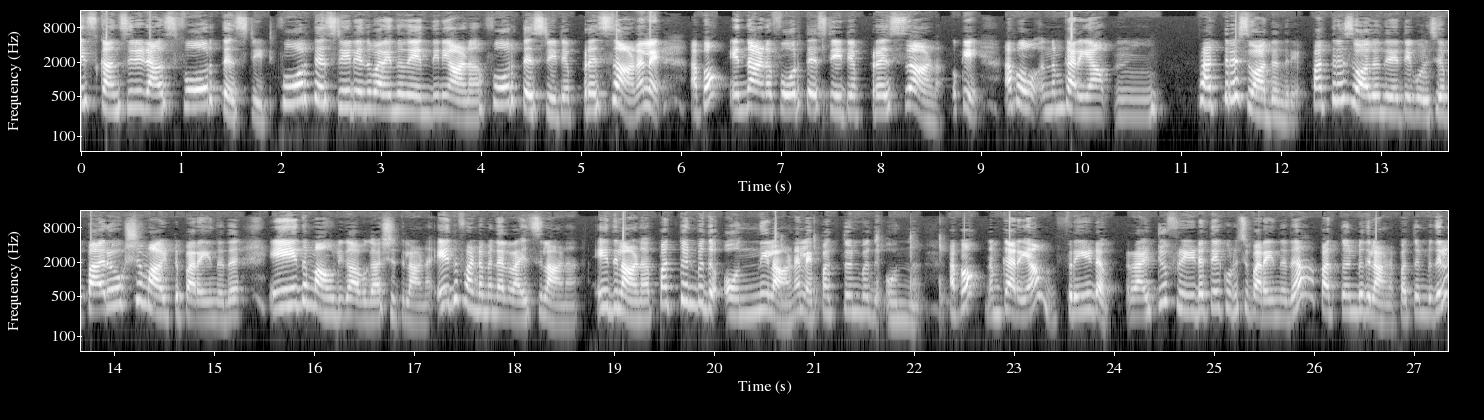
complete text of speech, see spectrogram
is considered as fourth estate fourth estate എന്ന് പറയുന്നത് എന്തിനാണ് ഫോർത്ത് എസ്റ്റേറ്റ് പ്രസ് ആണ് അല്ലെ? അപ്പോൾ എന്താണ് ഫോർത്ത് എസ്റ്റേറ്റ് പ്രസ് ആണ്? ഓക്കെ അപ്പോൾ നമുക്കറിയാം പത്രസ്വാതന്ത്ര്യം. പത്രസ്വാതന്ത്ര്യത്തെ കുറിച്ച് പരോക്ഷമായിട്ട് പറയുന്നത് ഏത് മൗലിക അവകാശത്തിലാണ് ഏത് ഫണ്ടമെന്റൽ റൈറ്റ്സിലാണ് ഏതിലാണ്? പത്തൊൻപത് ഒന്നിലാണ് അല്ലെ? പത്തൊൻപത് ഒന്ന്. അപ്പോൾ നമുക്കറിയാം ഫ്രീഡം റൈറ്റ് ടു ഫ്രീഡത്തെ കുറിച്ച് പറയുന്നത് പത്തൊൻപതിലാണ്. പത്തൊൻപതിൽ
